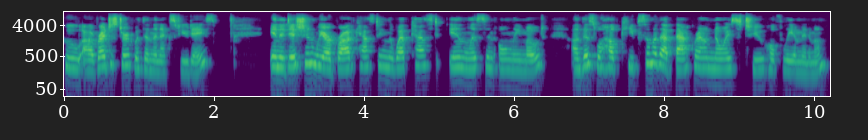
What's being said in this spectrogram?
who uh, registered within the next few days. In addition, we are broadcasting the webcast in listen only mode. Uh, this will help keep some of that background noise to hopefully a minimum.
